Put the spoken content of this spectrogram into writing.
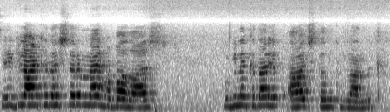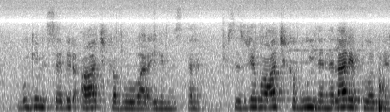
Sevgili arkadaşlarım merhabalar. Bugüne kadar hep ağaç dalı kullandık. Bugün ise bir ağaç kabuğu var elimizde. Sizce bu ağaç kabuğu ile neler yapılabilir?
